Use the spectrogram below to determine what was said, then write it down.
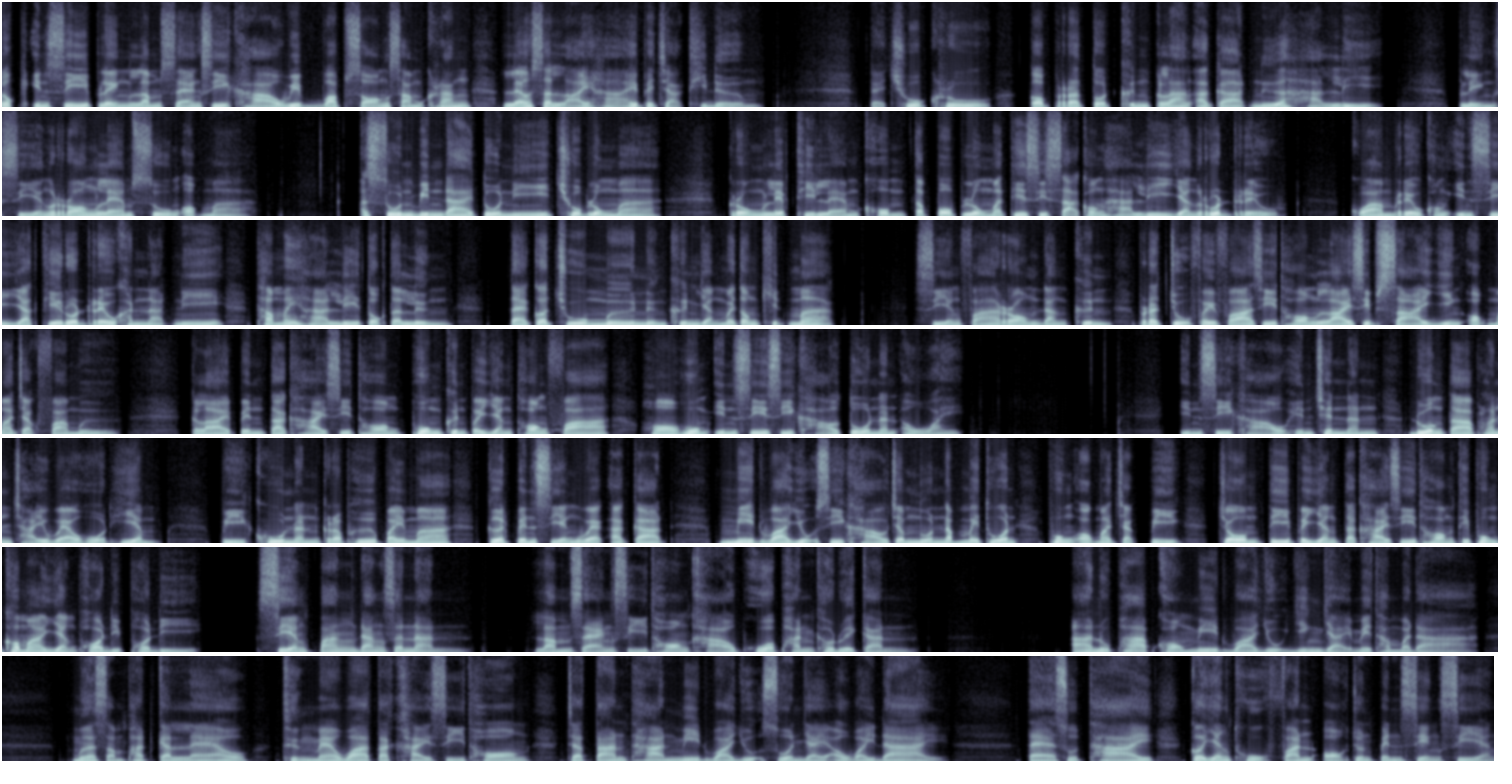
นกอินทรีเปล่งลำแสงสีขาววิบวับสองสามครั้ง แล้วสลายหายไปจากที่เดิมแต่ชั่วครู่ก็ปรากฏขึ้นกลางอากาศเหนือฮาร์ลี่ ปล่งเสียงร้องแหลมสูงออกมา อสูรบินได้ตัวนี้โฉบลงมา กรงเล็บที่แหลมคมตะปบลงมาที่ศีรษะของฮาร์ลี่อย่างรวดเร็ว ความเร็วของอินทรียักษ์ที่รวดเร็วขนาดนี้ทำให้ฮาร์ลี่ตกตะลึง แต่ก็ชูมือหนึ่งขึ้นอย่างไม่ต้องคิดมาก เสียงฟ้าร้องดังขึ้น ประจุไฟฟ้าสีทองหลายสิบสายยิงออกมาจากฝ่ามือ กลายเป็นตาข่ายสีทองพุ่งขึ้นไปยังท้องฟ้าห่อหุ้มอินทรีสีขาวตัวนั้นเอาไว้ อินทรีขาวเห็นเช่นนั้น ดวงตาพลันฉายแววโหดเหี้ยม ปีกคู่นั้นกระพือไปมาเกิดเป็นเสียงแหวกอากาศ มีดวายุสีขาวจำนวนนับไม่ถ้วน พุ่งออกมาจากปีก โจมตีไปยังตาข่ายสีทองที่พุ่งเข้ามาอย่างพอดิบพอดี เสียงปังดังสนั่นลำแสงสีทองขาวพัวพันเข้าด้วยกัน อานุภาพของมีดวายุยิ่งใหญ่ไม่ธรรมดา เมื่อสัมผัสกันแล้ว ถึงแม้ว่าตะข่ายสีทองจะต้านทานมีดวายุส่วนใหญ่เอาไว้ได้ แต่สุดท้ายก็ยังถูกฟันออกจนเป็นเสี่ยงเสี่ยง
